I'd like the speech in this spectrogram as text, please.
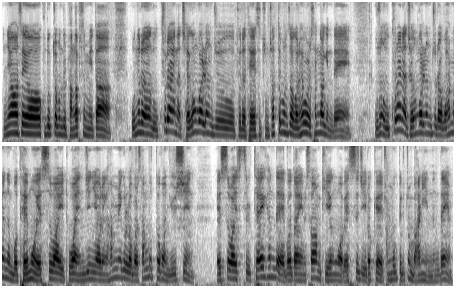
안녕하세요. 구독자분들 반갑습니다. 오늘은 우크라이나 재건 관련주들에 대해서 좀 차트 분석을 해볼 생각인데, 우선 우크라이나 재건 관련주라고 하면은 뭐 데모 SY, 도화 엔지니어링, 한미글로벌, 삼부터건, 유신, SY 스틸텍, 현대 에버다임, 서암 기행공업, SG 이렇게 종목들이 좀 많이 있는데,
